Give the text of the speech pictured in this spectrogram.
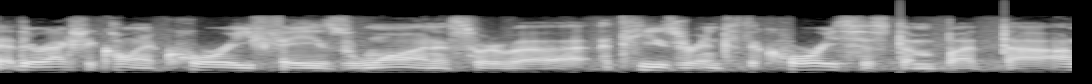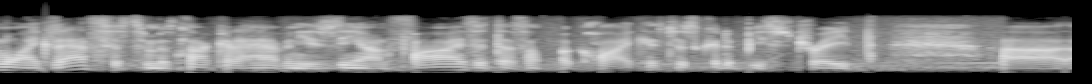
they're actually calling it Cori Phase One as sort of a, a teaser into the Cori system. But uh, unlike that system, it's not going to have any Xeon Phis. It doesn't look like it's just going to be straight uh,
